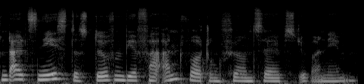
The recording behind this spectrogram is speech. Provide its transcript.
Und als nächstes dürfen wir Verantwortung für uns selbst übernehmen.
